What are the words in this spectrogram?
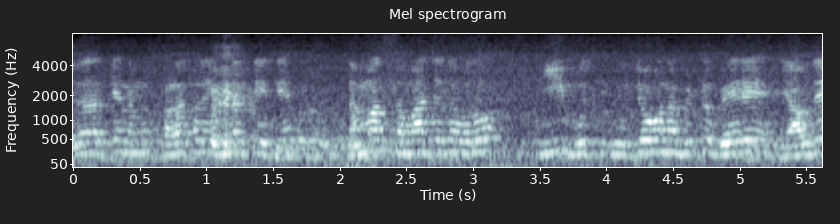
ಇದಕ್ಕೆ ನಮಗೆ ಕಳಕಳಿ ವಿನಂತಿ ಐತಿ. ನಮ್ಮ ಸಮಾಜದವರು ಈ ಉದ್ಯೋಗವನ್ನು ಬಿಟ್ಟು ಬೇರೆ ಯಾವುದೇ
